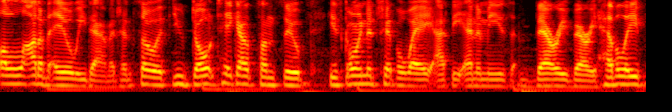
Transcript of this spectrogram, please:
a lot of AoE damage and so if you don't take out Sun Tzu he's going to chip away at the enemies very very heavily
